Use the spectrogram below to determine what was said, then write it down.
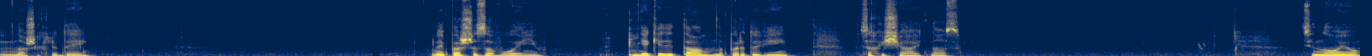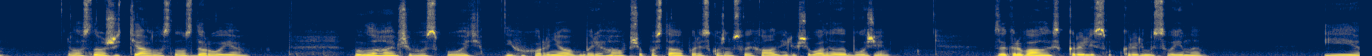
наших людей. Найперше за воїнів, які там на передовій захищають нас. Ціною власного життя, власного здоров'я. Ми благаємо, щоб Господь їх охороняв, берігав, щоб поставив перед кожним своїх ангелів, щоб ангели Божі закривали крильми своїми і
